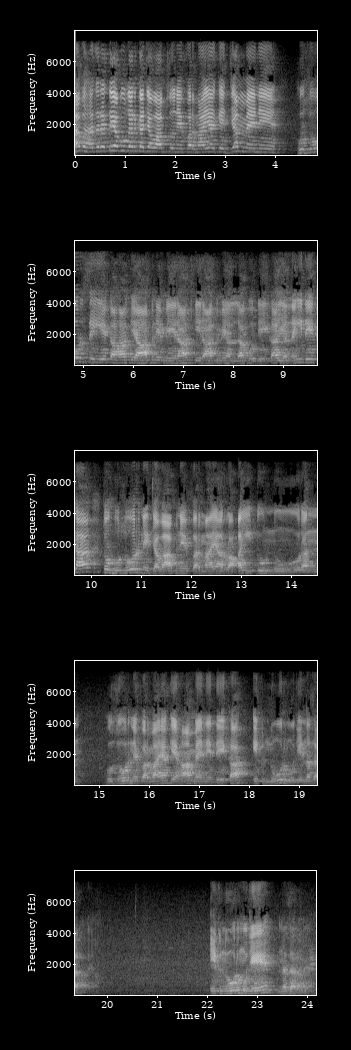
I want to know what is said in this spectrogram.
अब हज़रत अबू जर का जवाब सुने, फरमाया कि जब मैंने हुजूर से ये कहा कि आपने मेराज की रात में अल्लाह को देखा या नहीं देखा तो हुजूर ने जवाब ने फरमाया रई तू नूरन। हुजूर ने फरमाया कि हाँ, मैंने देखा, एक नूर मुझे नज़र आया। एक नूर मुझे नज़र आया।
